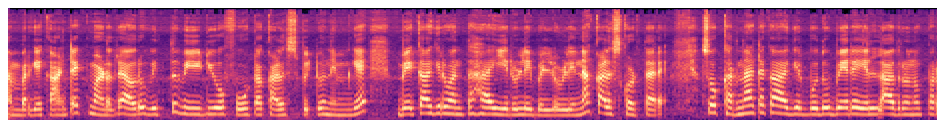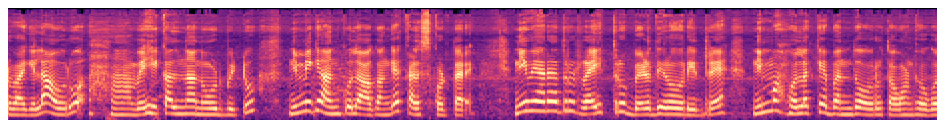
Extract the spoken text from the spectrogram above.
ನಂಬರ್ಗೆ ಕಾಂಟ್ಯಾಕ್ಟ್ ಮಾಡಿದ್ರೆ ಅವರು ವಿತ್ ವಿಡಿಯೋ ಫೋಟೋ ಕಳಿಸ್ಬಿಟ್ಟು ನಿಮಗೆ ಬೇಕಾಗಿರುವಂತಹ ಈರುಳ್ಳಿ, ಬೆಳ್ಳುಳ್ಳಿನ ಕಳಿಸ್ಕೊಡ್ತಾರೆ. ಸೊ ಕರ್ನಾಟಕ ಆಗಿರ್ಬೋದು, ಬೇರೆ ಎಲ್ಲಾದ್ರೂ ಪರವಾಗಿಲ್ಲ, ಅವರು ವೆಹಿಕಲ್ನ ನೋಡಿಬಿಟ್ಟು ನಿಮಗೆ ಅನುಕೂಲ ಆಗಂಗೆ ಕಳಿಸ್ಕೊಡ್ತಾರೆ. ನೀವು ಯಾರಾದರೂ ರೈತರು ಬೆಳೆದಿರೋರಿದ್ದರೆ ನಿಮ್ಮ ಹೊಲಕ್ಕೆ ಬಂದು ಅವರು ತೊಗೊಂಡು ಹೋಗೋ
